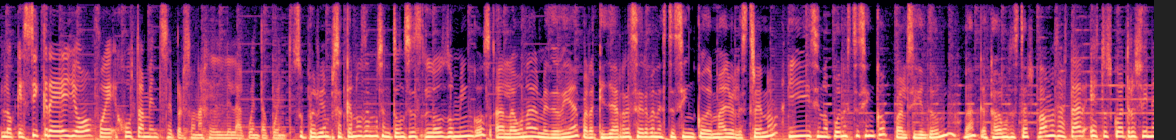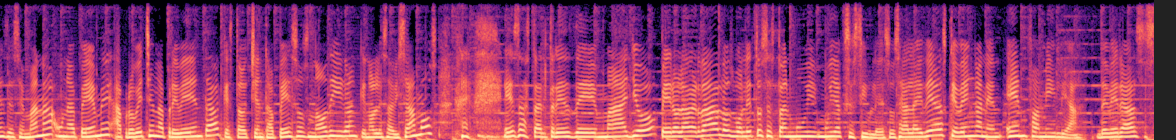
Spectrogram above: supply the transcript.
lo que sí creé yo fue justamente ese personaje, el de la cuenta cuentos. Súper bien, pues acá nos vemos entonces los domingos a la una del mediodía para que ya reserven este 5 de mayo el estreno. Y si no pueden este 5, para el siguiente domingo, ¿verdad? Que acá vamos a estar. Vamos a estar estos cuatro fines de semana, una PM. Aprovechen la preventa, que está a 80 pesos. No digan que no les avisamos. es hasta el 3 de mayo. Pero la verdad, los boletos están muy, muy accesibles. O sea, la idea es que vengan en, en familia. De veras,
